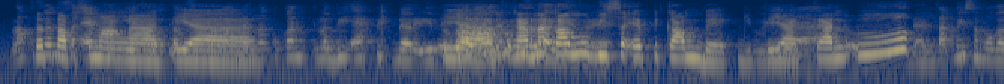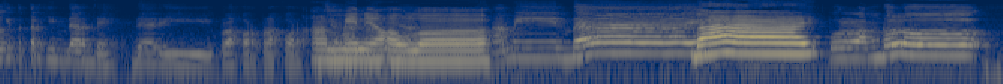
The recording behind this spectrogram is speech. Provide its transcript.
lakukan tetap semangat, itu, tetap iya. semangat dan lakukan lebih epic dari itu. Kalau Iya, aku karena kamu gitu ya. bisa epic comeback gitu ya Iya. kan. Uh. dan tapi semoga kita terhindar deh dari pelakor-pelakor Amin ya kejahatan Allah. Amin. Bye. Bye. Pulang dulu.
